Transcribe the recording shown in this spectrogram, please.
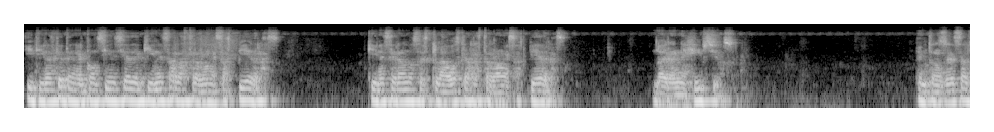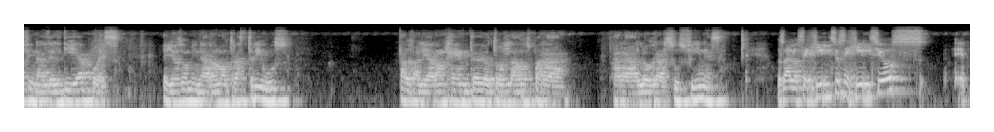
y tienes que tener conciencia de quiénes arrastraron esas piedras, quiénes eran los esclavos que arrastraron esas piedras. No eran egipcios. Entonces al final del día, pues ellos dominaron otras tribus, apalearon gente de otros lados para, para lograr sus fines. O sea, los egipcios egipcios eh,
